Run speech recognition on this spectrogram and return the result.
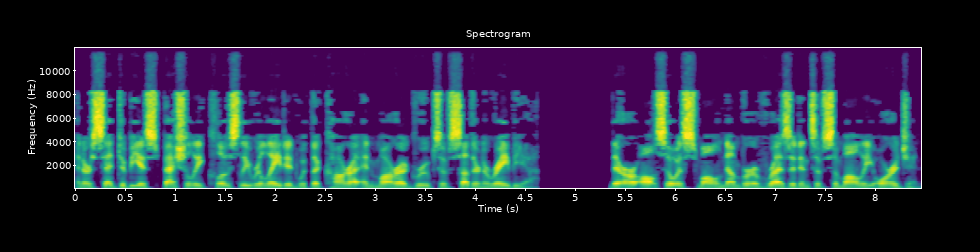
and are said to be especially closely related with the Kara and Mara groups of southern Arabia. There are also a small number of residents of Somali origin.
